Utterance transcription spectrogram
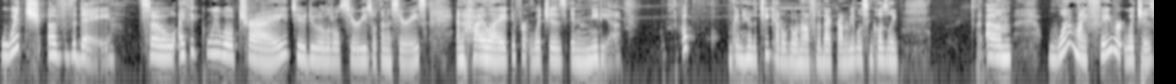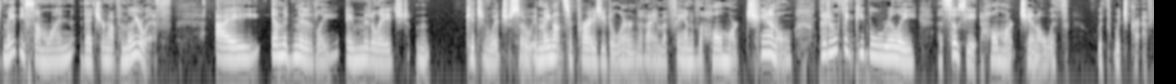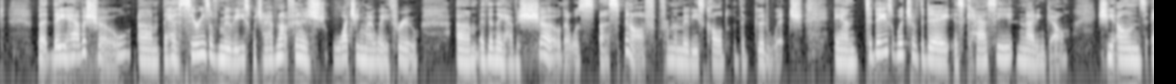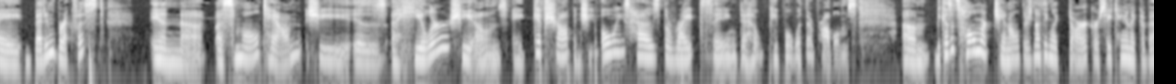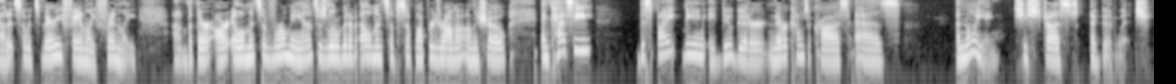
Witch of the Day. So I think we will try to do a little series within a series and highlight different witches in media. Oh, you can hear the tea kettle going off in the background if you listen closely. Um, one of my favorite witches may be someone that you're not familiar with. I am admittedly a middle aged kitchen witch, so it may not surprise you to learn that I am a fan of the Hallmark Channel, but I don't think people really associate Hallmark Channel with with witchcraft. But they have a show. Um, they have a series of movies, which I have not finished watching my way through. Um, and then they have a show that was a spinoff from the movies called The Good Witch. And today's witch of the day is Cassie Nightingale. She owns a bed and breakfast in uh, a small town. She is a healer. She owns a gift shop and she always has the right thing to help people with their problems. Um, because it's Hallmark Channel, there's nothing like dark or satanic about it, so it's very family friendly. Um, but there are elements of romance. There's a little bit of elements of soap opera drama on the show. And Cassie, despite being a do gooder, never comes across as annoying. She's just a good witch.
